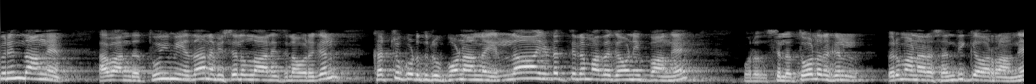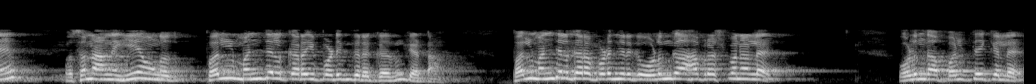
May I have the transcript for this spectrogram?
பிரிந்தாங்க. அவள் அந்த தூய்மையை தான் நபி சொல்லா அலிஸ்லாம் அவர்கள் கற்றுக் கொடுத்துட்டு போனாங்க. எல்லா இடத்திலும் அதை கவனிப்பாங்க. ஒரு சில தோழர்கள் பெருமானாரை சந்திக்க வர்றாங்க. சொன்னாங்க ஏன் உங்க பல் மஞ்சள் கரை படிந்திருக்கிறதுன்னு கேட்டாங்க. பல் மஞ்சள் கரை படிஞ்சிருக்கு ஒழுங்காக ப்ரஷ் பண்ணல. ஒழுங்காக பல் தேய்க்கல.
